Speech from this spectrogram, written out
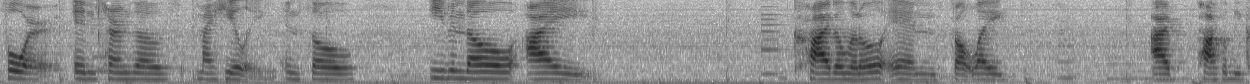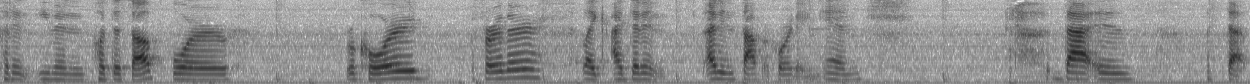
for in terms of my healing. And so even though I cried a little and felt like I possibly couldn't even put this up or record further. Like I didn't I didn't stop recording and that is a step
